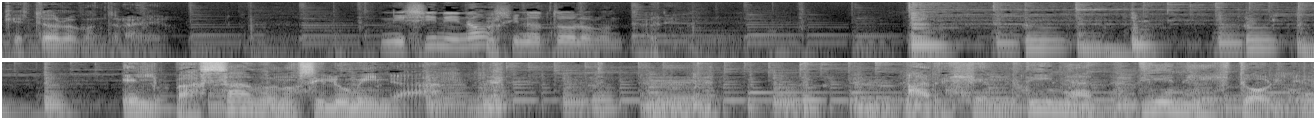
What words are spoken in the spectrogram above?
Que es todo lo contrario. Ni sí ni no, sino todo lo contrario. El pasado nos ilumina. Argentina tiene historia.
